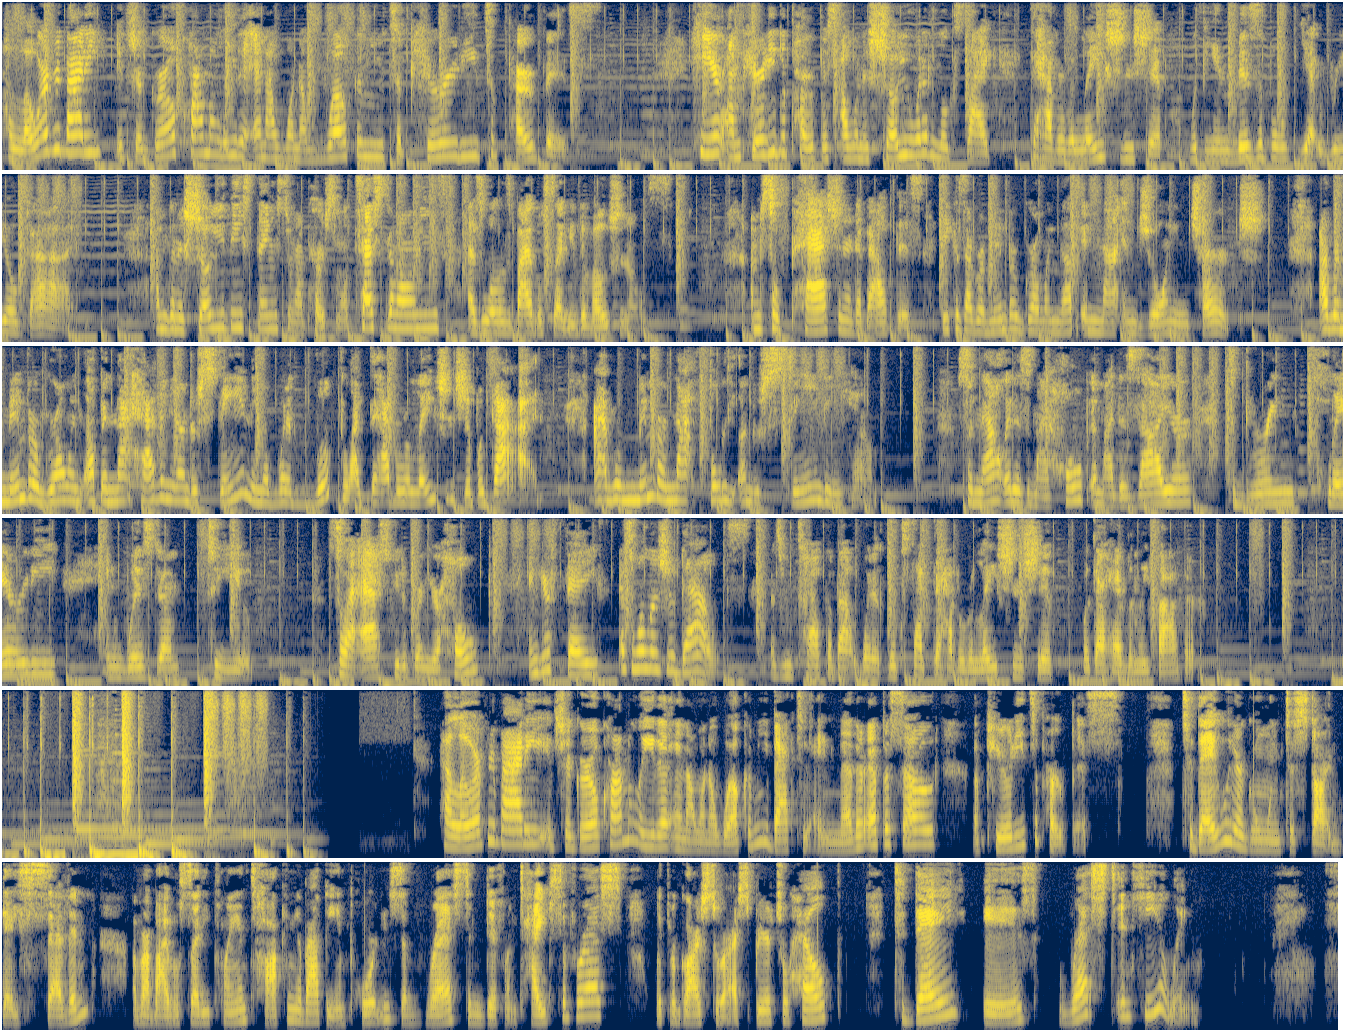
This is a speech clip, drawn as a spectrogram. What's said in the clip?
Hello, everybody. It's your girl Carmelita, and I want to welcome you to Purity to Purpose. Here on Purity to Purpose, I want to show you what it looks like to have a relationship with the invisible yet real God. I'm going to show you these things through my personal testimonies as well as Bible study devotionals. I'm so passionate about this because I remember growing up and not enjoying church. I remember growing up and not having an understanding of what it looked like to have a relationship with God. I remember not fully understanding Him. So now it is my hope and my desire to bring clarity and wisdom to you. So I ask you to bring your hope and your faith as well as your doubts as we talk about what it looks like to have a relationship with our Heavenly Father. Hello, everybody. It's your girl Carmelita, and I want to welcome you back to another episode of Purity to Purpose. Today, we are going to start day seven of our Bible study plan, talking about the importance of rest and different types of rest with regards to our spiritual health. Today is rest and healing.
